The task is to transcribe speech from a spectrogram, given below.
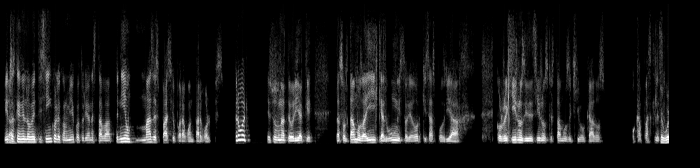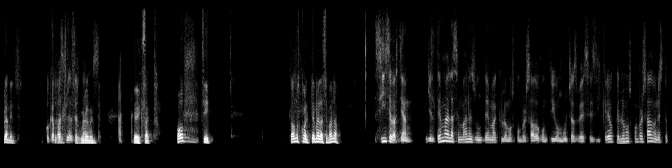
Mientras que en el 95 la economía ecuatoriana estaba, tenía más espacio para aguantar golpes. Pero bueno, eso es una teoría que la soltamos ahí, que algún historiador quizás podría corregirnos y decirnos que estamos equivocados. O capaz que le Seguramente. O capaz que le Seguramente. Exacto. O, sí. Vamos con el tema de la semana. Sí, Sebastián. Y el tema de la semana es un tema que lo hemos conversado contigo muchas veces y creo que lo hemos conversado en este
